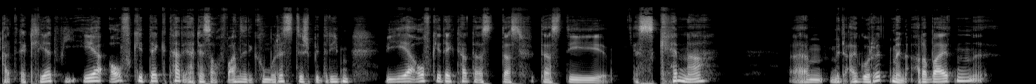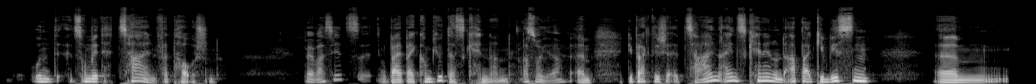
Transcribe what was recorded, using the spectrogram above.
hat erklärt, wie er aufgedeckt hat, er hat das auch wahnsinnig humoristisch betrieben, wie er aufgedeckt hat, dass, dass, dass die Scanner ähm, mit Algorithmen arbeiten und somit Zahlen vertauschen. Bei was jetzt? Bei, bei Computerscannern. Ach so, ja. Ähm, die praktisch äh, Zahlen einscannen und ab einer gewissen ähm,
